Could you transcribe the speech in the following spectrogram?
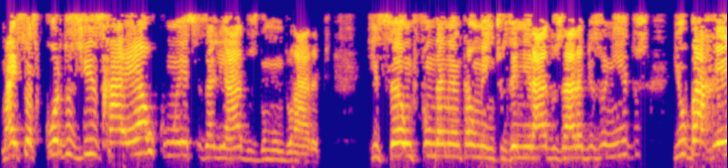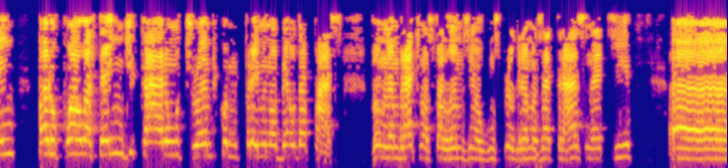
mas acordos de Israel com esses aliados do mundo árabe, que são fundamentalmente os Emirados Árabes Unidos e o Bahrein, para o qual até indicaram o Trump como Prêmio Nobel da Paz. Vamos lembrar que nós falamos em alguns programas atrás né, que uh,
